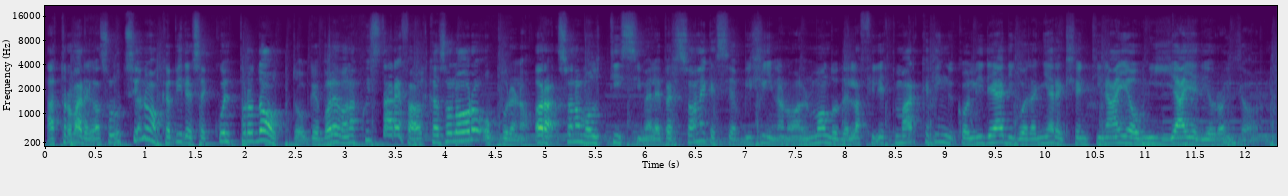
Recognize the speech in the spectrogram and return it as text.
a trovare la soluzione o a capire se quel prodotto che volevano acquistare fa il caso loro oppure no. Ora, sono moltissime le persone che si avvicinano al mondo dell'affiliate marketing con l'idea di guadagnare centinaia o migliaia di euro al giorno.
